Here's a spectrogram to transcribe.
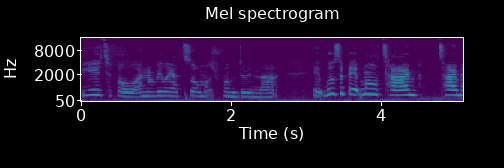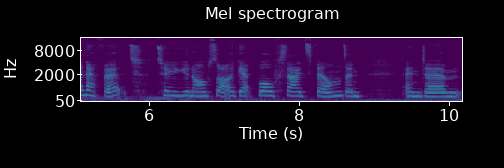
beautiful and I really had so much fun doing that. It was a bit more time, time and effort to, you know, sort of get both sides filmed and, and um,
